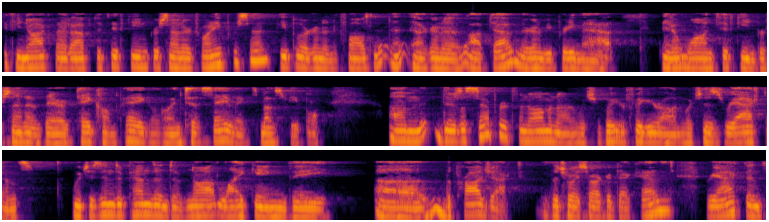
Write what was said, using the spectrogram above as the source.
If you knock that up to fifteen percent or twenty percent, people are going to default are going to opt out and they're going to be pretty mad. They don't want fifteen percent of their take home pay going to savings. Most people. Um, there's a separate phenomenon which you put your figure on, which is reactance, which is independent of not liking the uh, the project the choice architect has. Reactance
